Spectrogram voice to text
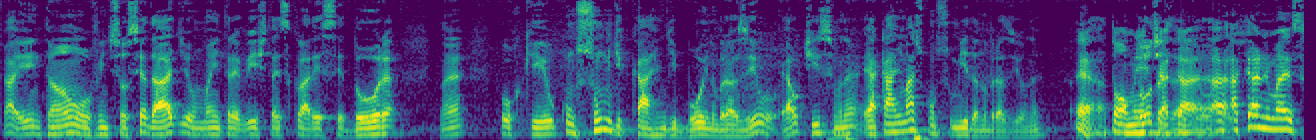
Tá aí então, ouvinte de sociedade, uma entrevista esclarecedora, né? porque o consumo de carne de boi no Brasil é altíssimo, né? É a carne mais consumida no Brasil, né? É, atualmente a, a, a, carne mais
